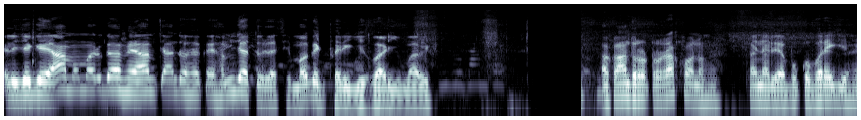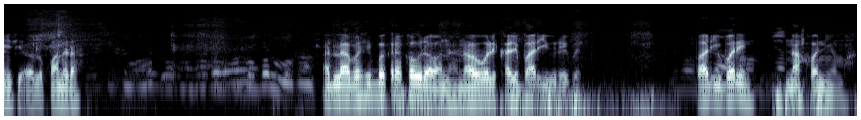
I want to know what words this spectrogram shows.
એની જગ્યાએ આમ અમારું ગામ હે આમ ચાંદો હે કંઈ સમજાતું નથી. મગજ ફરી ગયું વાડીમાં આવી આ કાંદરોટો રાખવાનો હે ફાઇનલી આ ભૂકો ભરાઈ ગયો અહીંથી. ઓલો પાંદડા. એટલે પછી બકરા ખવડાવવાના અને હવે ઓલી ખાલી ભાર્યું રહી ભાઈ. ભાર્યું ભરીને નાખવાની આમાં.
